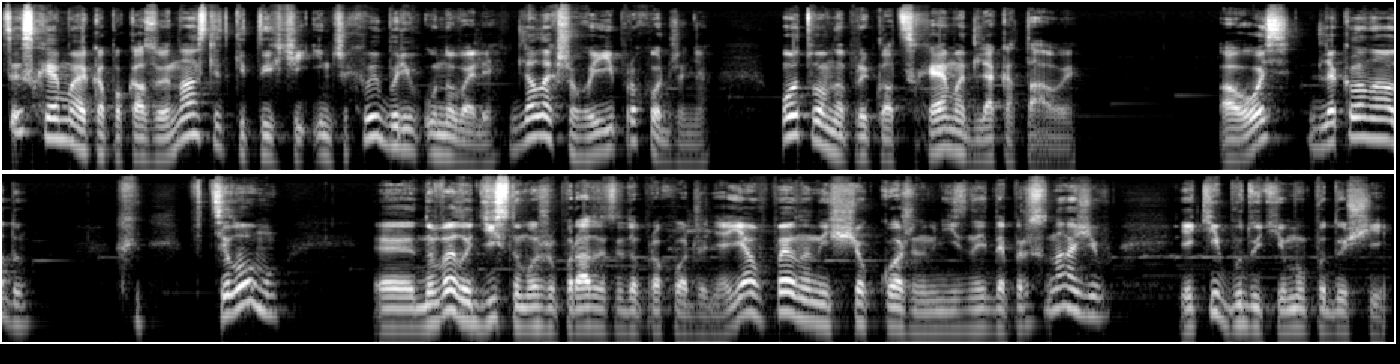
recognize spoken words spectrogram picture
Це схема, яка показує наслідки тих чи інших виборів у новелі для легшого її проходження. От вам, наприклад, схема для катави. А ось для кланаду. В цілому, е, новелу дійсно можу порадити до проходження. Я впевнений, що кожен в ній знайде персонажів, які будуть йому по душі.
